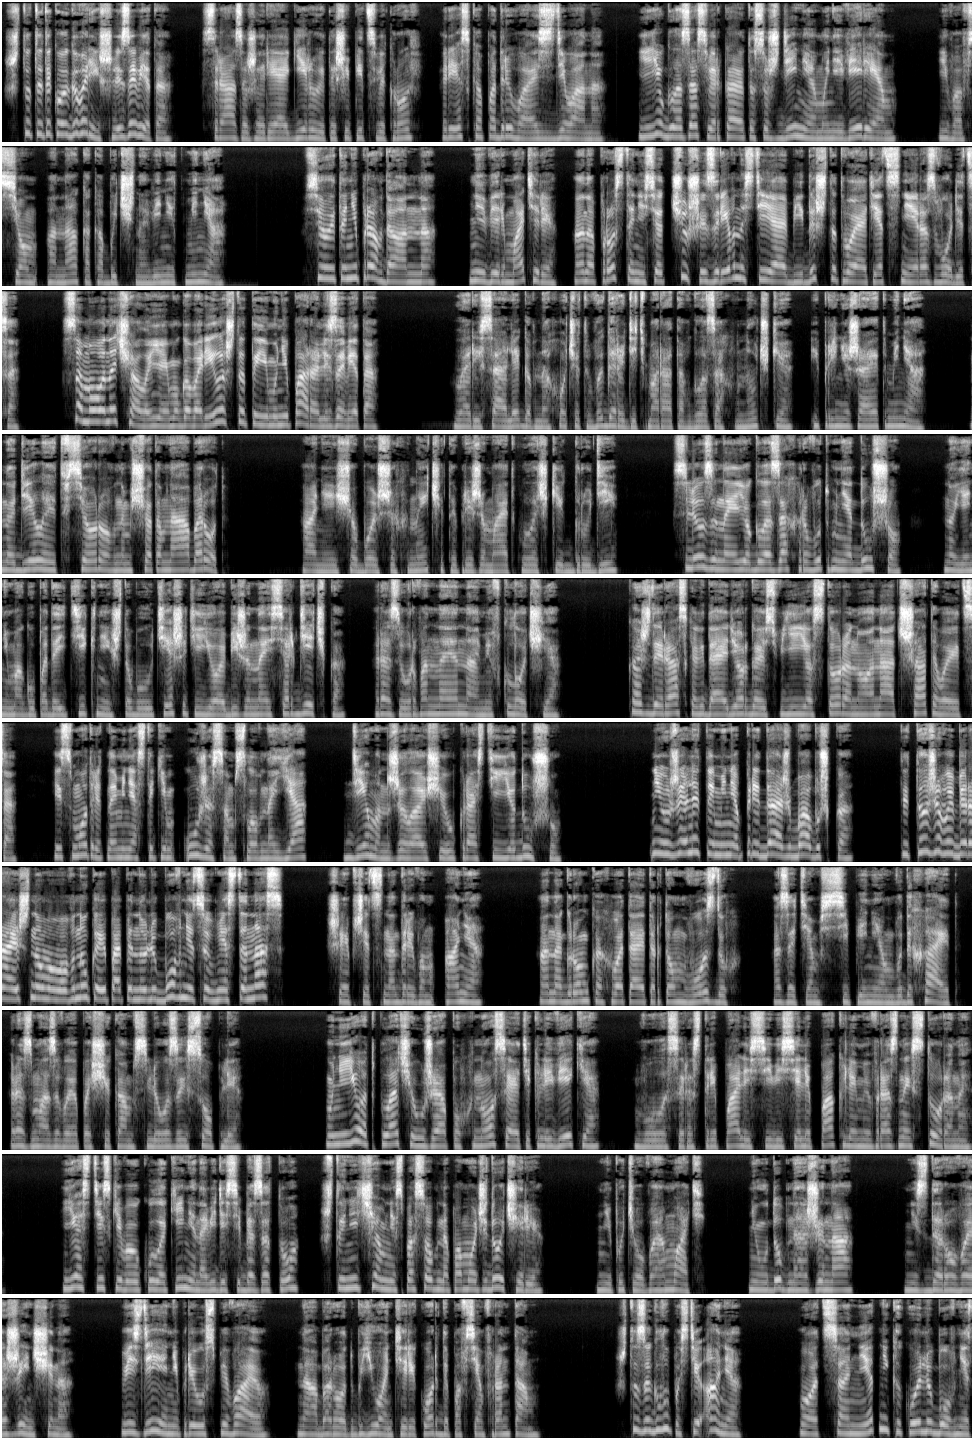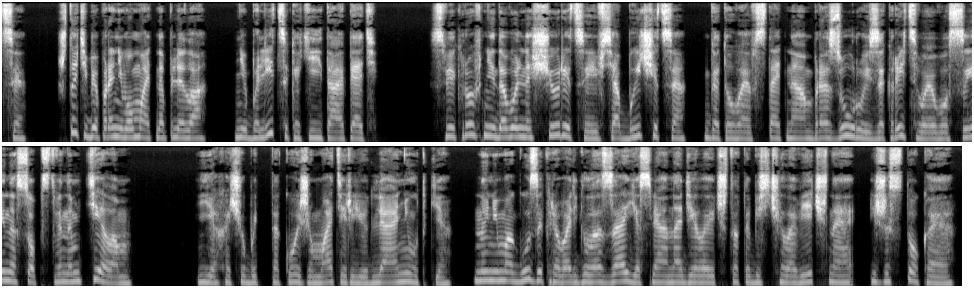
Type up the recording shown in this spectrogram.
«Что ты такое говоришь, Лизавета?» Сразу же реагирует и шипит свекровь, резко подрываясь с дивана. Ее глаза сверкают осуждением и неверием, и во всем она, как обычно, винит меня. «Все это неправда, Анна. Не верь матери, она просто несет чушь из ревности и обиды, что твой отец с ней разводится. С самого начала я ему говорила, что ты ему не пара, Лизавета». Лариса Олеговна хочет выгородить Марата в глазах внучки и принижает меня, но делает все ровным счетом наоборот. Аня еще больше хнычет и прижимает кулачки к груди. Слезы на ее глазах рвут мне душу, но я не могу подойти к ней, чтобы утешить ее обиженное сердечко, разорванное нами в клочья. Каждый раз, когда я дергаюсь в ее сторону, она отшатывается — и смотрит на меня с таким ужасом, словно я — демон, желающий украсть ее душу. «Неужели ты меня предашь, бабушка? Ты тоже выбираешь нового внука и папину любовницу вместо нас?» — шепчет с надрывом Аня. Она громко хватает ртом воздух, а затем с сипением выдыхает, размазывая по щекам слезы и сопли. У нее от плача уже опух нос и отекли веки, волосы растрепались и висели паклями в разные стороны. Я стискиваю кулаки, ненавидя себя за то, что ничем не способна помочь дочери. Непутевая мать, неудобная жена, нездоровая женщина. Везде я не преуспеваю, наоборот, бью антирекорды по всем фронтам. Что за глупости, Аня? У отца нет никакой любовницы. Что тебе про него мать наплела? Не болицы какие-то опять? Свекровь недовольно щурится и вся бычится, готовая встать на амбразуру и закрыть своего сына собственным телом. Я хочу быть такой же матерью для Анютки, но не могу закрывать глаза, если она делает что-то бесчеловечное и жестокое.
